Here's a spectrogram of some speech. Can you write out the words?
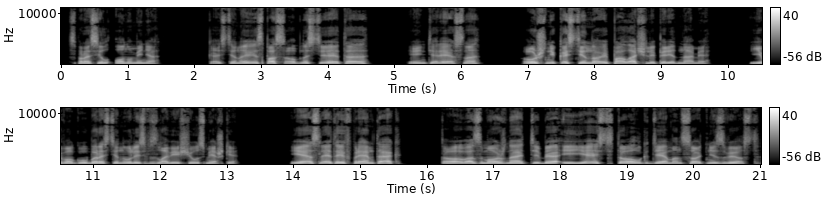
— спросил он у меня. «Костяные способности — это... интересно. Уж не костяной палач ли перед нами?» Его губы растянулись в зловещей усмешке. «Если это и впрямь так, то, возможно, от тебя и есть толк, демон сотни звезд».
